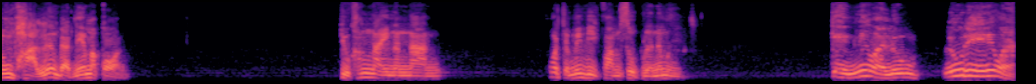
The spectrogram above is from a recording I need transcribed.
ลุงผ่านเรื่องแบบนี้มาก่อน อยู่ข้างในนานๆโคตรจะไม่มีความสุขเลยนะมึง เก่งนี่หว่าลุง รู้ดีนี่หว่า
